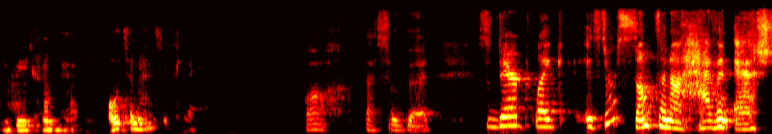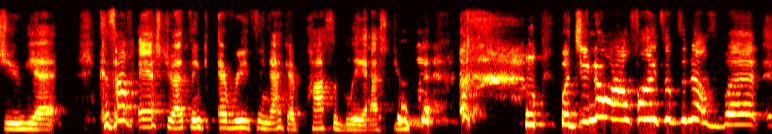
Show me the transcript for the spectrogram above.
you become happy automatically. Oh, that's so good. So, Derek, like, is there something I haven't asked you yet? Because I've asked you, I think, everything I could possibly ask you. but you know, I'll find something else. But, uh,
